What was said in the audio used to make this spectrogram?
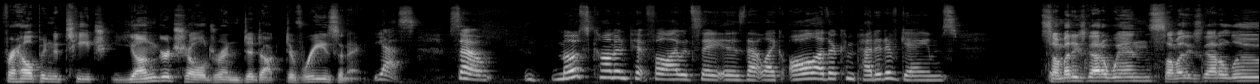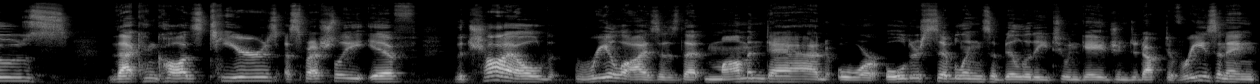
for helping to teach younger children deductive reasoning. Yes. So, most common pitfall I would say is that, like all other competitive games, Somebody's got to win, somebody's got to lose. That can cause tears, especially if the child realizes that mom and dad or older siblings' ability to engage in deductive reasoning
